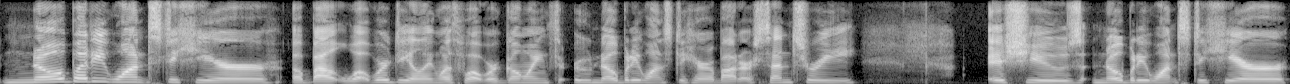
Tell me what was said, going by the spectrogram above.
Nobody wants to hear about what we're dealing with, what we're going through. Nobody wants to hear about our sensory issues. Nobody wants to hear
